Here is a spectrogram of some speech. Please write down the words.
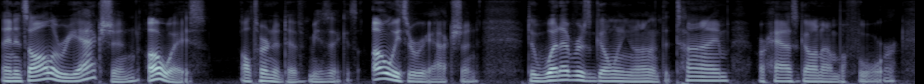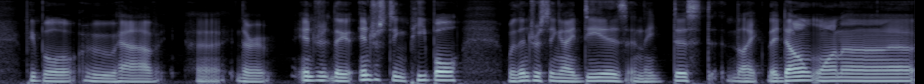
and it's all a reaction always alternative music is always a reaction to whatever's going on at the time or has gone on before. People who have uh, they're inter- they interesting people with interesting ideas, and they just like they don't want to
